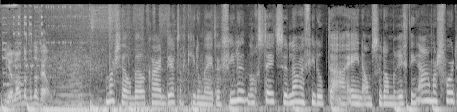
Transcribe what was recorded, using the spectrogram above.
Jolande van der Velde. Marcel, bij elkaar 30 kilometer file. Nog steeds de lange file op de A1 Amsterdam richting Amersfoort.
